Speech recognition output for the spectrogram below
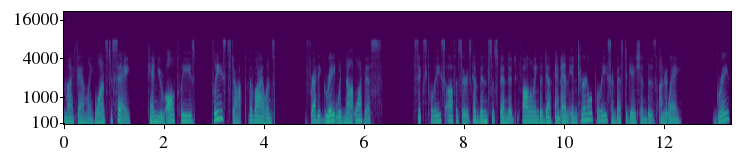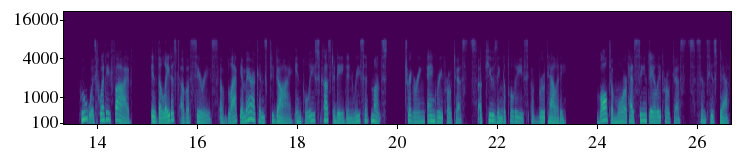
My family wants to say, can you all please, please stop the violence. Freddie Gray would not want this. Six police officers have been suspended following the death and an internal police investigation is underway. Gray, who was 25, is the latest of a series of black Americans to die in police custody in recent months, triggering angry protests accusing the police of brutality. Baltimore has seen daily protests since his death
